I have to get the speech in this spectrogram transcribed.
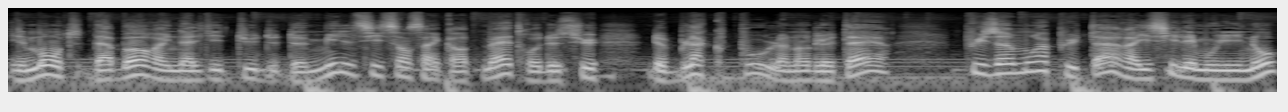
Il monte d'abord à une altitude de 1650 mètres au-dessus de Blackpool en Angleterre, puis un mois plus tard, à Issy-les-Moulineaux,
